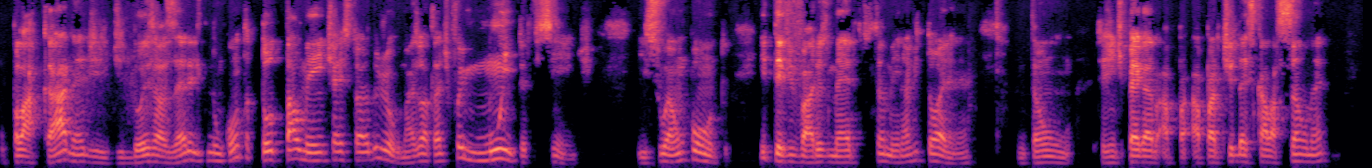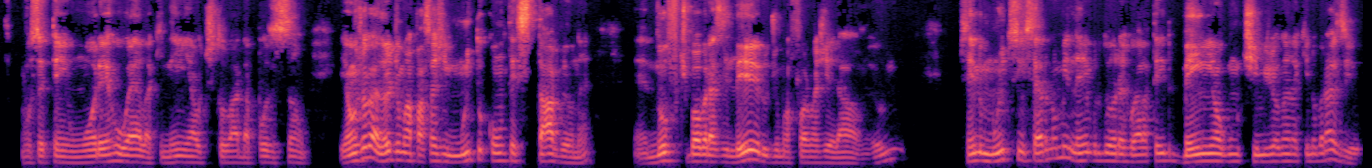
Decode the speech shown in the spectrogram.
o placar né, de, de 2 a 0 ele não conta totalmente a história do jogo, mas o Atlético foi muito eficiente. Isso é um ponto. E teve vários méritos também na vitória, né? Então, se a gente pega a, a partir da escalação, né? Você tem um Orejuela, que nem é o titular da posição, e é um jogador de uma passagem muito contestável, né? É, no futebol brasileiro, de uma forma geral. Eu, sendo muito sincero, não me lembro do Orejuela ter ido bem em algum time jogando aqui no Brasil.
